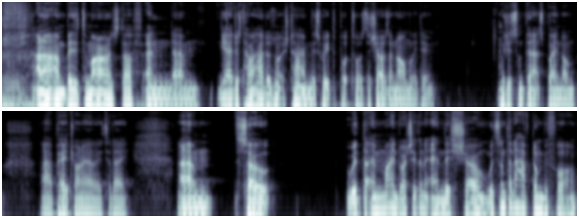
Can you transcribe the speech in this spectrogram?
and I, am busy tomorrow and stuff, and um, yeah, just haven't had as much time this week to put towards the show as I normally do, which is something I explained on uh, Patreon earlier today. Um, so, with that in mind, we're actually going to end this show with something I have done before.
